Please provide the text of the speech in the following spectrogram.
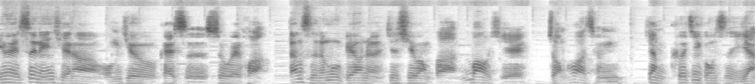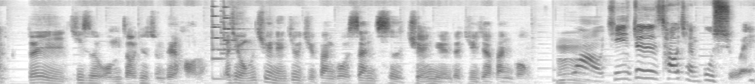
因为四年前啊，我们就开始数位化，当时的目标呢，就希望把贸协转化成像科技公司一样。所以其实我们早就准备好了，而且我们去年就举办过三次全员的居家办公。哇，其实就是超前部署哎。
